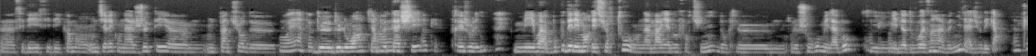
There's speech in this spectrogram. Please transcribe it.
Euh, c'est des, c'est des, comme on, on dirait qu'on a jeté euh, une peinture de, Ouais, un peu. de, de loin qui est un Ouais. peu tachée Ok. très joli. Mais voilà, beaucoup d'éléments. Et surtout, on a Mariano Fortuny, donc le, le showroom et labo, qui est notre voisin Mm. à Venise, à la Giudecca. Ok.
